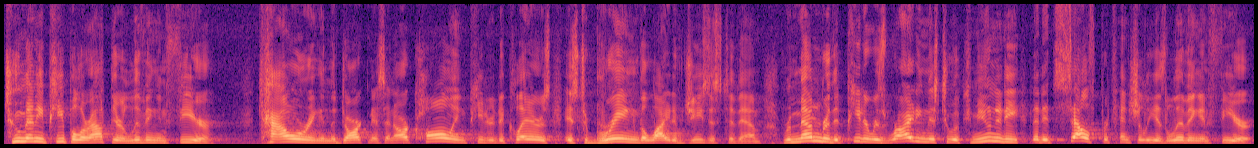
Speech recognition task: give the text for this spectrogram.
Too many people are out there living in fear, cowering in the darkness, and our calling, Peter declares, is to bring the light of Jesus to them. Remember that Peter is writing this to a community that itself potentially is living in fear,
